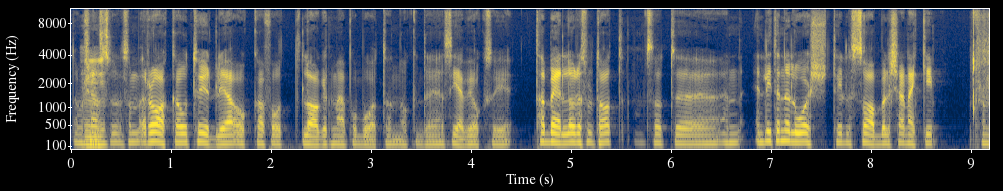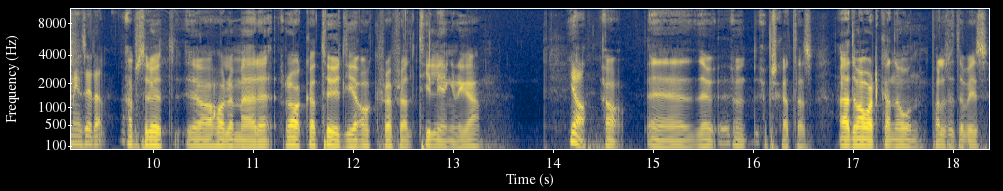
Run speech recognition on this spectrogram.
De känns som raka och tydliga och har fått laget med på båten och det ser vi också i tabell och resultat. Så att, eh, en, en liten eloge till Sabel Czernecki från min sida. Absolut, jag håller med dig. Raka, tydliga och framförallt tillgängliga. Ja. Ja, eh, det uppskattas. Ja, de har varit kanon på alla sätt och vis.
